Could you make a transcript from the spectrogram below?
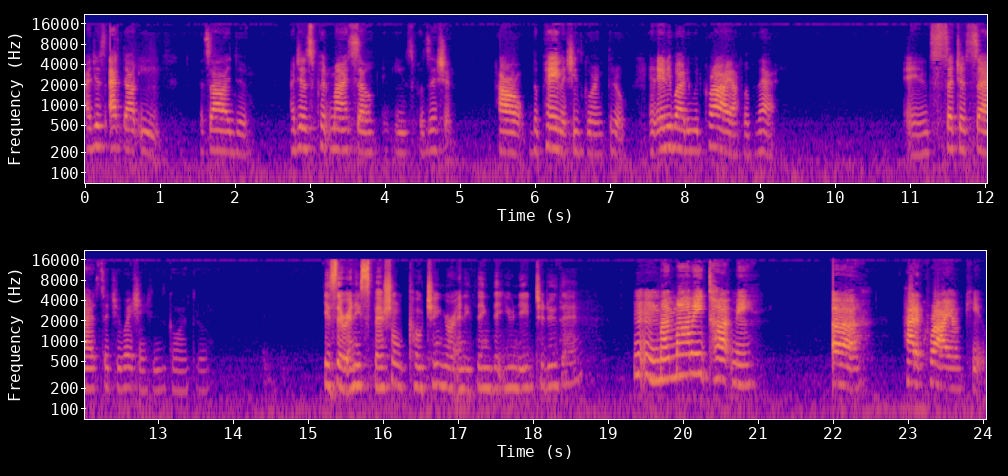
I just act out Eve. That's all I do. I just put myself in Eve's position. How the pain that she's going through. And anybody would cry off of that. And it's such a sad situation she's going through. Is there any special coaching or anything that you need to do that? Mm-mm, my mommy taught me uh, how to cry on cue.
